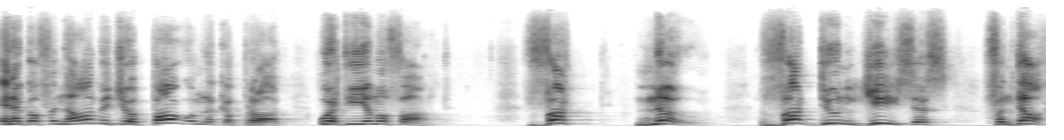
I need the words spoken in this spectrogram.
en ek wil vanaand met jou 'n paar oomblikke praat oor die hemelvaart. Wat nou? Wat doen Jesus vandag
